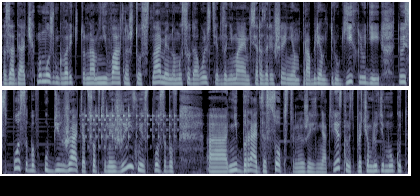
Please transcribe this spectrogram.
задачах. Мы можем говорить, что нам не важно, что с нами, но мы с удовольствием занимаемся разрешением проблем других людей. То есть способов убежать от собственной жизни, способов э, не брать за собственную жизнь ответственность, причем люди могут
